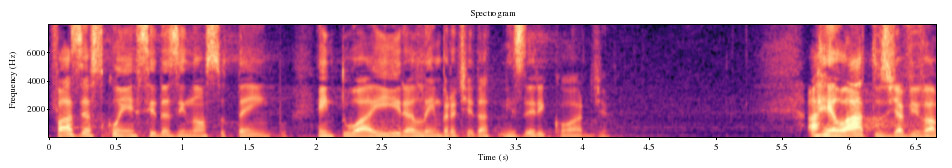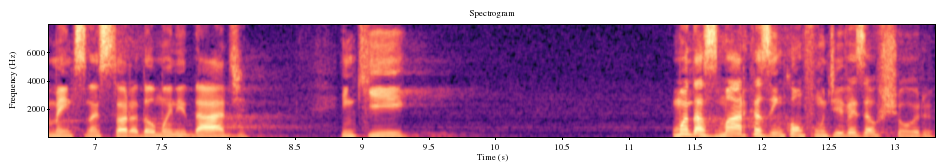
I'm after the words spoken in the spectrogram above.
faze-as conhecidas em nosso tempo, em tua ira lembra-te da misericórdia. Há relatos de avivamentos na história da humanidade em que uma das marcas inconfundíveis é o choro.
